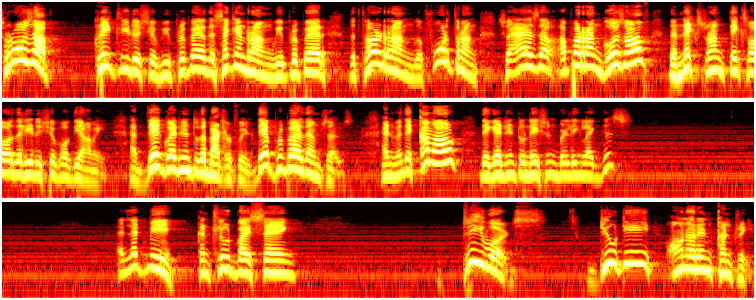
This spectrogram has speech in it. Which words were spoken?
throws up great leadership. We prepare the second rung, we prepare the third rung, the fourth rung. So as the upper rung goes off, the next rung takes over the leadership of the army. And they get into the battlefield. They prepare themselves. And when they come out, they get into nation building like this. And let me conclude by saying three words duty, honor, and country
